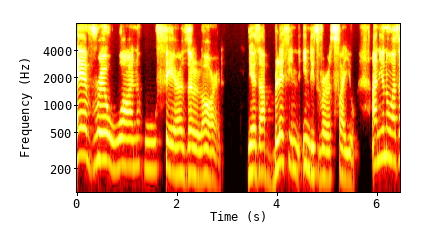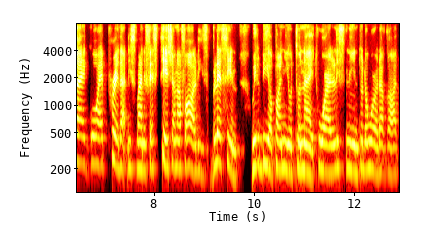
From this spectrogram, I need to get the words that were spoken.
Everyone who fears the Lord there's a blessing in this verse for you. And you know, as I go, I pray that this manifestation of all these blessings will be upon you tonight who are listening to the word of God,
